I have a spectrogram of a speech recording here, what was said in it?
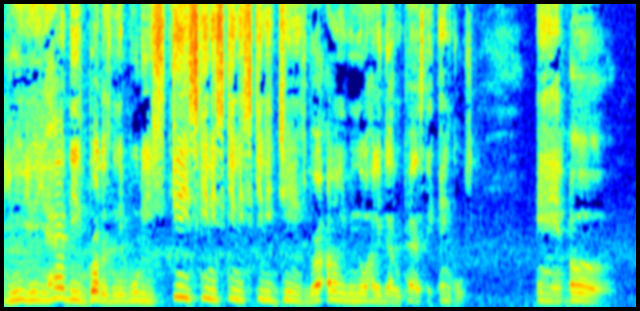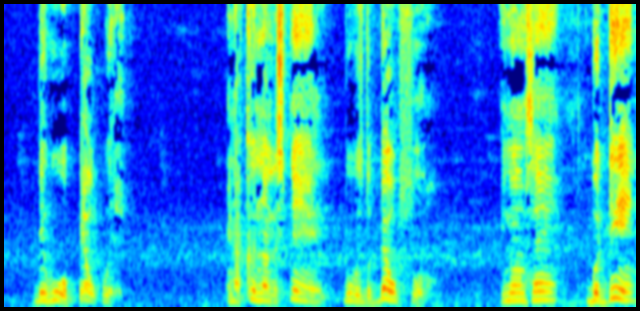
You, you, you had these brothers and they wore these skinny, skinny, skinny, skinny jeans, bro. I don't even know how they got them past their ankles. And uh, they wore a belt with it and I couldn't understand what was the belt for. You know what I'm saying? But then,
